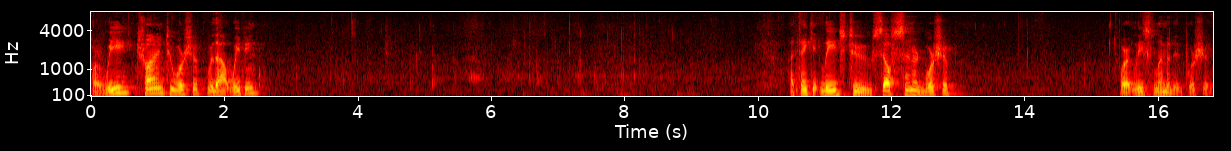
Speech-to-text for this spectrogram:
Are we trying to worship without weeping? I think it leads to self centered worship, or at least limited worship.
